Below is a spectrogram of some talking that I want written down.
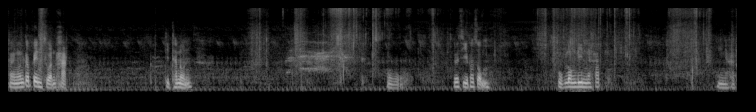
ทางนู้นก็เป็นสวนผัก ติดถนนโอ้โหเรือสีผสมปลูกลงดินนะครับ นี่นะครับ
